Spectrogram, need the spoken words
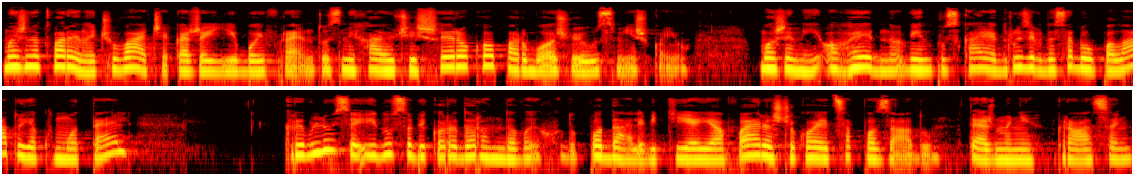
Ми ж не тварини, чуваче, каже її бойфренд, усміхаючись широко парубочою усмішкою. Боже мій, огидно, він пускає друзів до себе у палату, як у мотель. Кривлюся і йду собі коридором до виходу, подалі від тієї афери, що коїться позаду. Теж мені красень.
